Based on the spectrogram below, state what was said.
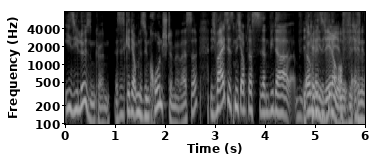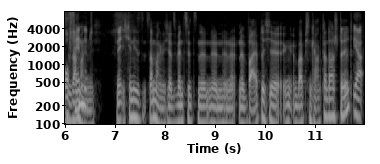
easy lösen können. Es geht ja um eine Synchronstimme, weißt du? Ich weiß jetzt nicht, ob das dann wieder ich irgendwer sich Serie wieder auf, nicht. Ich Zusammenhang nicht. Nee, ich kenne den Zusammenhang nicht. Also wenn es jetzt eine, eine, eine, weibliche, einen weiblichen Charakter darstellt. Ja,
